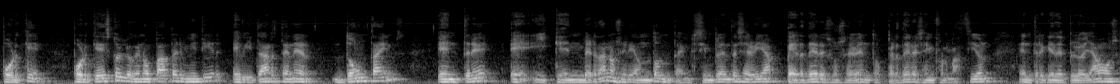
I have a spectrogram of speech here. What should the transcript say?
¿Por qué? porque esto es lo que nos va a permitir evitar tener downtimes entre, eh, y que en verdad no sería un downtime, simplemente sería perder esos eventos, perder esa información entre que deployamos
